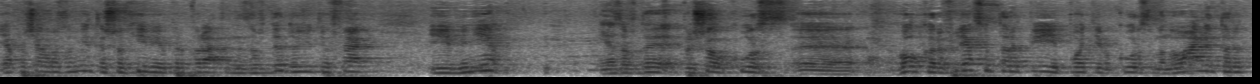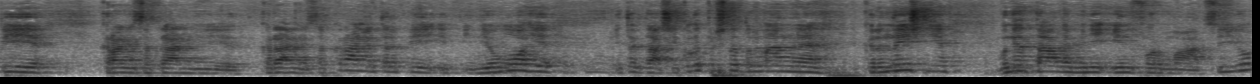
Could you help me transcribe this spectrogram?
Я почав розуміти, що хімії препарати не завжди дають ефект. І мені я завжди прийшов курс е, голкорефлексотерапії, потім курс мануальної терапії, крайньосакральної крайньосакральної терапії, і- і так далі. І коли прийшли до мене криничні, вони дали мені інформацію.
